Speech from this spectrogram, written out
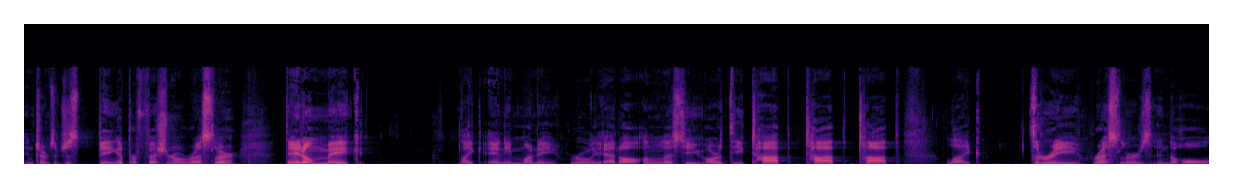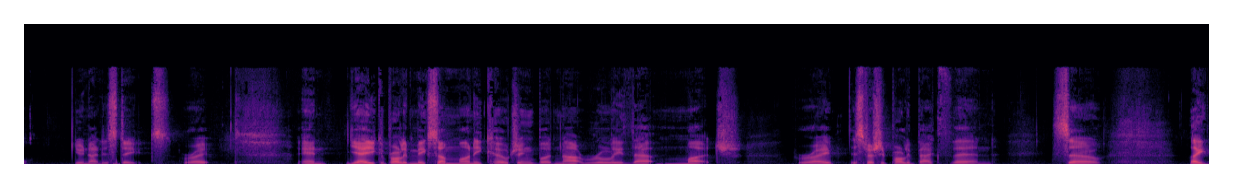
in terms of just being a professional wrestler, they don't make like any money really at all unless you are the top, top, top like three wrestlers in the whole United States, right? And yeah, you could probably make some money coaching, but not really that much, right? Especially probably back then. So, like,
